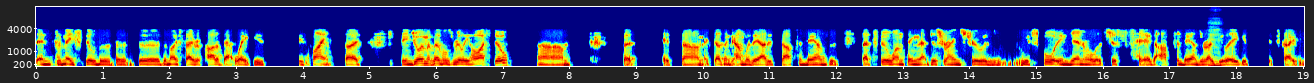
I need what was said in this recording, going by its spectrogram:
and for me, still the, the, the, the most favourite part of that week is is playing. So the enjoyment level's really high still, um, but it um, it doesn't come without its ups and downs. It's, that's still one thing that just reigns true is with sport in general. It's just yeah, the ups and downs of rugby mm. league. It's it's crazy.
